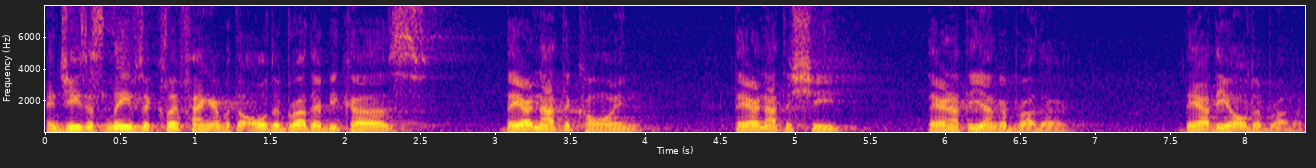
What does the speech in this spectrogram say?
And Jesus leaves a cliffhanger with the older brother because they are not the coin, they are not the sheep, they are not the younger brother, they are the older brother.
